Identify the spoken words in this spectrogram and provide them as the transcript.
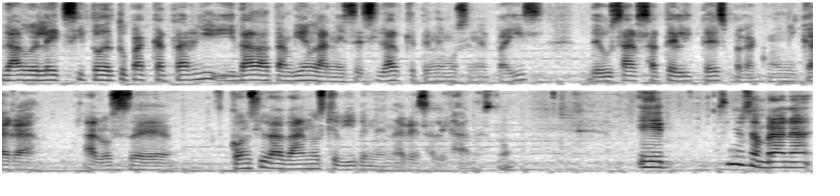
dado el éxito del Tupac Katari y dada también la necesidad que tenemos en el país de usar satélites para comunicar a, los eh, conciudadanos que viven en áreas alejadas. Eh, señor Zambrana,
